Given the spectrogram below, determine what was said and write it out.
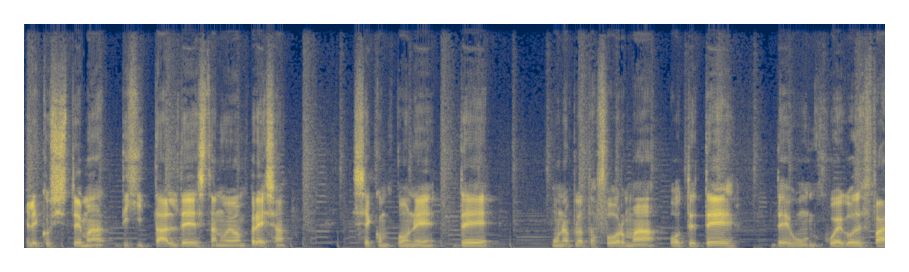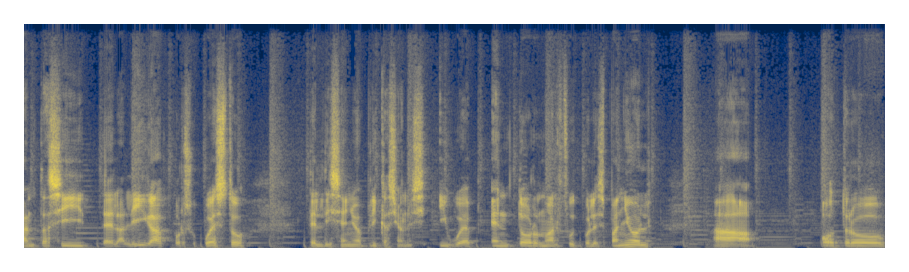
El ecosistema digital de esta nueva empresa se compone de una plataforma OTT, de un juego de fantasy de la liga, por supuesto, del diseño de aplicaciones y web en torno al fútbol español, a otro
